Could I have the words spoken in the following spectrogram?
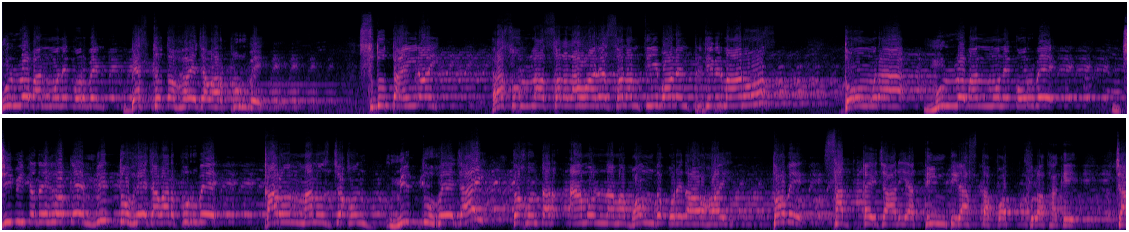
মূল্যবান মনে করবেন, ব্যস্ততা হয়ে যাওয়ার পূর্বে। শুধু তাই নয় রাসুল্লাহ সাল্লাম তিনি বলেন, পৃথিবীর মানুষ তোমরা মূল্যবান মনে করবে, জীবিত দেহকে মৃত্যু হয়ে যাওয়ার পূর্বে, কারণ মানুষ যখন মৃত্যু হয়ে যায় তখন তার আমল নামা বন্ধ করে দেওয়া হয়। তবে সাদকায় জারিয়া তিনটি রাস্তা পথ খোলা থাকে, যা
